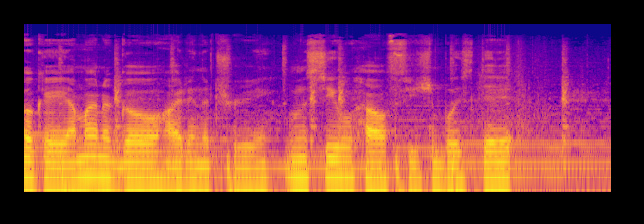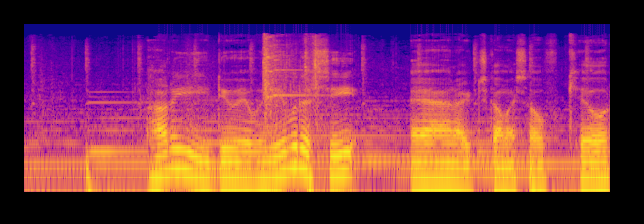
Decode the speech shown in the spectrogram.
Okay, I'm gonna go hide in the tree. I'm gonna see how Fusion Boys did it. How did he do it? Was he able to see? And I just got myself killed.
